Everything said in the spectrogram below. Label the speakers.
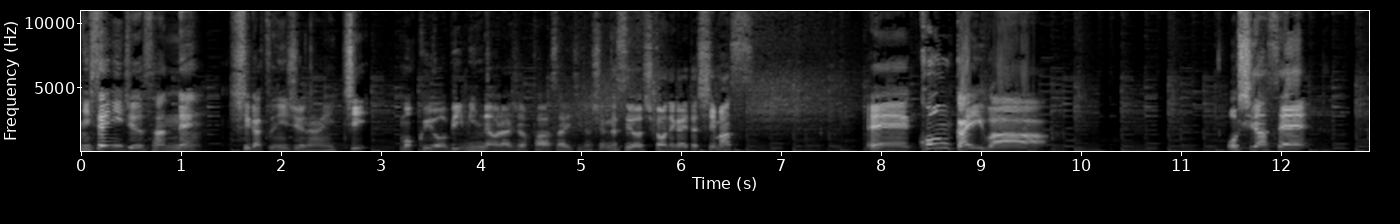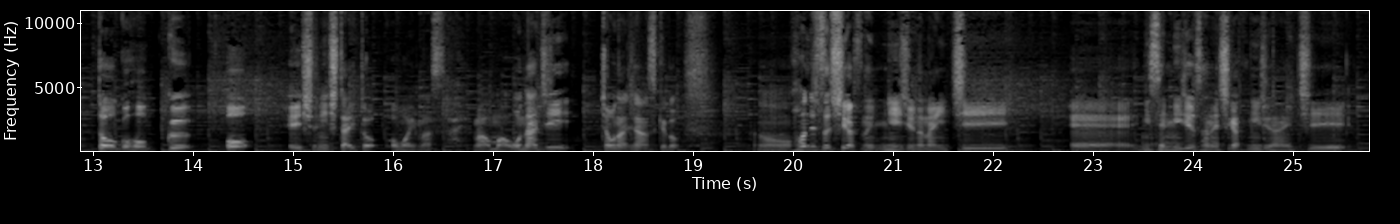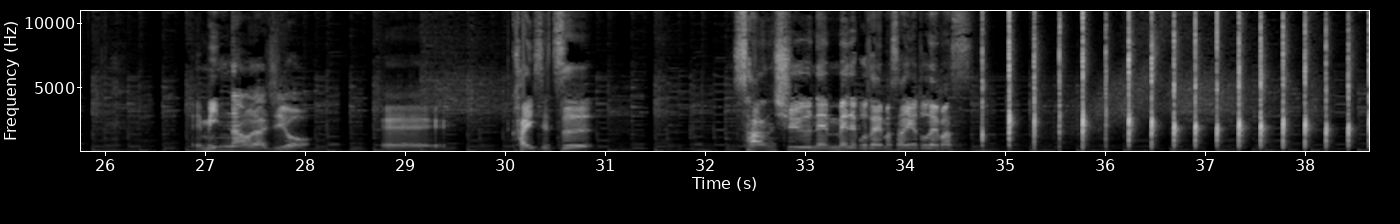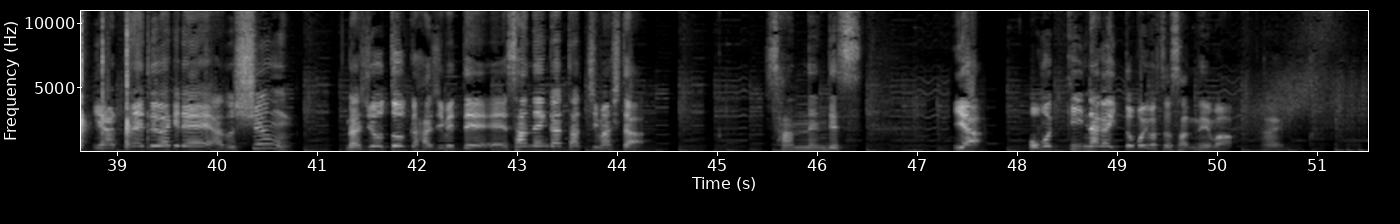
Speaker 1: 2023年4月27日木曜日みんなのラジオパーサイティの旬です。よろしくお願いいたします。えー、今回はお知らせとご報告を一緒にしたいと思います、まあまあ同じっちゃ同じなんですけど、あのー、本日4月27日えー、2023年4月27日、えー、みんなのラジオ、えー、開設3周年目でございます。ありがとうございます。やったね。というわけで、あの、旬、ラジオトーク始めて、えー、3年が経ちました。3年です。いや、思いっきり長いと思いますよ、3年は。はい。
